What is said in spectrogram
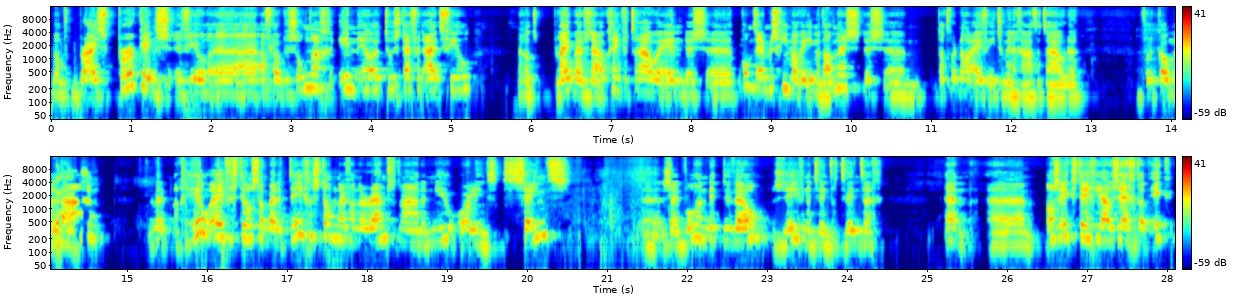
Want Bryce Perkins viel eh, afgelopen zondag in eh, toen Stafford uitviel. Maar goed, blijkbaar hebben ze daar ook geen vertrouwen in. Dus eh, komt er misschien wel weer iemand anders. Dus ehm, dat wordt nog wel even iets om in de gaten te houden. Voor de komende Ja. dagen. Nog heel even stilstaan bij de tegenstander van de Rams. Dat waren de New Orleans Saints. Eh, zij wonnen dit duel 27-20. En ehm, als ik tegen jou zeg dat ik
